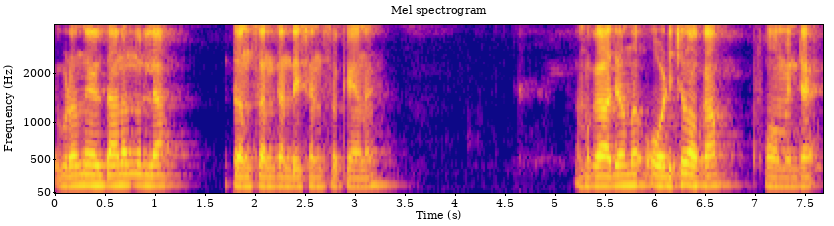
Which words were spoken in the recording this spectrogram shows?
ഇവിടെ ഒന്നും എഴുതാനൊന്നുമില്ല. ടേംസ് ആൻഡ് കണ്ടീഷൻസ് ഒക്കെയാണ്. നമുക്ക് ആദ്യം ഒന്ന് ഓടിച്ചു നോക്കാം ഫോമിന്റെ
